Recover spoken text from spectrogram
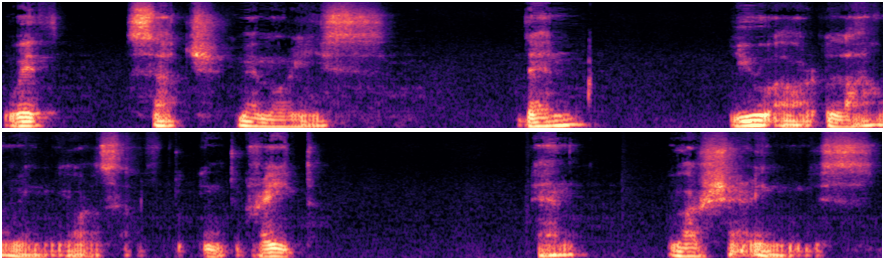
with such memories, then you are allowing yourself to integrate and you are sharing this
